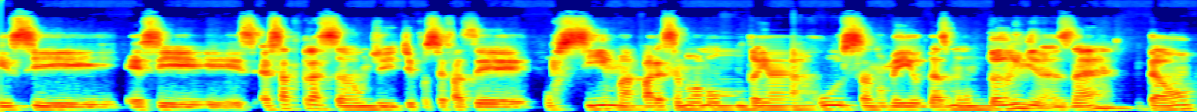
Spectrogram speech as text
esse, esse, essa atração de, de você fazer por cima, parecendo uma montanha russa no meio das montanhas, né, Então,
